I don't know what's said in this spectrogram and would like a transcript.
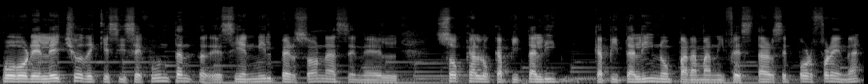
Por el hecho de que si se juntan 100.000 personas en el zócalo capitalino para manifestarse por frena,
